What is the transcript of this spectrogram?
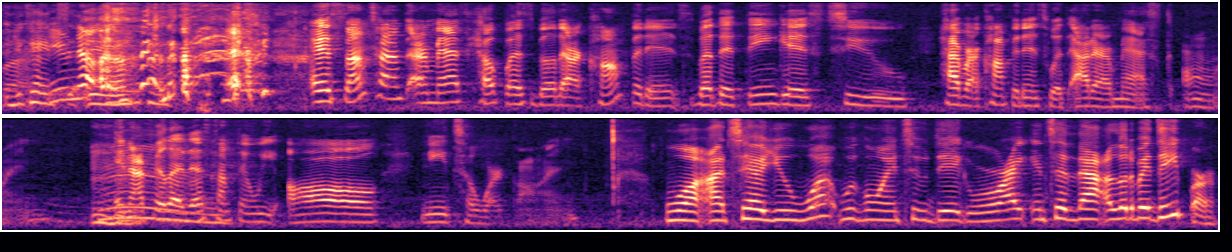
but you can't. you know. yeah. and sometimes our masks help us build our confidence, but the thing is to have our confidence without our mask on. Mm-hmm. And I feel like that's something we all need to work on. Well, I tell you what, we're going to dig right into that a little bit deeper.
